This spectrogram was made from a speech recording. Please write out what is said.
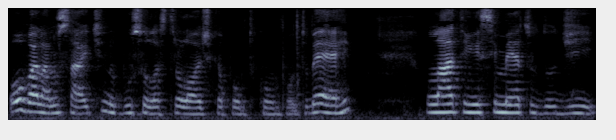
ou vai lá no site, no bussolastrologica.com.br. Lá tem esse método de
